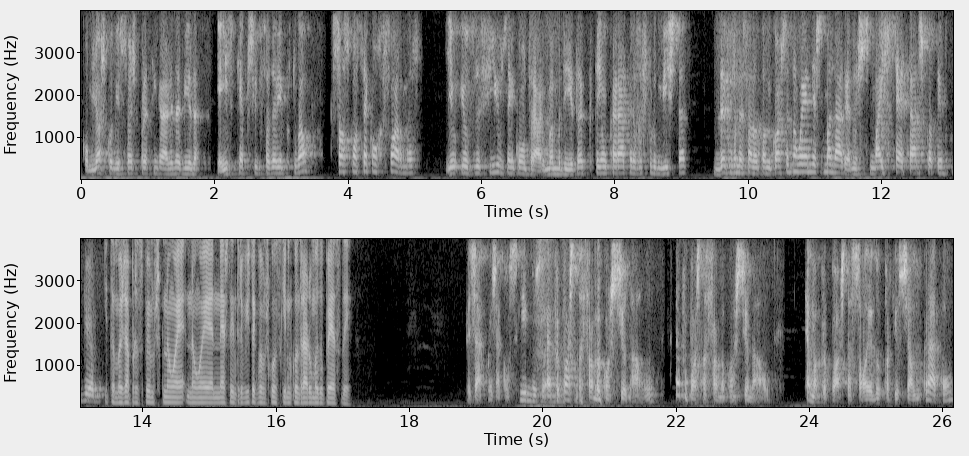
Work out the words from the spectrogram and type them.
com melhores condições para se integrarem na vida. É isso que é preciso fazer em Portugal, que só se consegue com reformas. Eu, eu desafio-os a encontrar uma medida que tenha um caráter reformista da governação de António Costa, não é neste mandato, é nos mais sete anos que ele tem de governo. E também já percebemos que não é, não é nesta entrevista que vamos conseguir encontrar uma do PSD. Já, já conseguimos. A proposta de reforma constitucional, a proposta de reforma constitucional é uma proposta sólida do Partido Social Democrata.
